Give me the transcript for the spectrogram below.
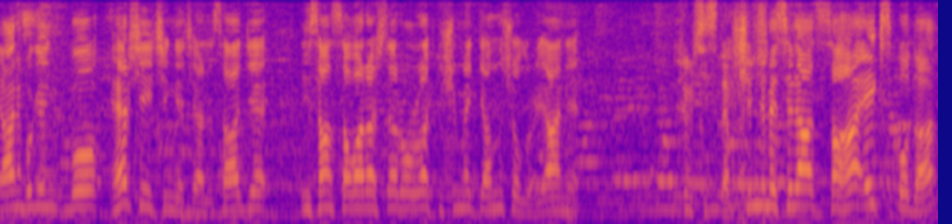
Yani bugün bu her şey için geçerli. Sadece insan sava araçları olarak düşünmek yanlış olur. Yani Tüm sistemler Şimdi için. mesela Saha Expo'da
